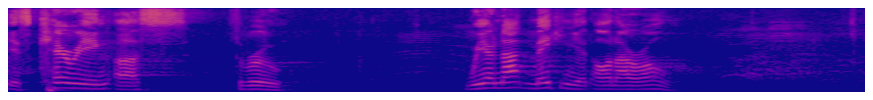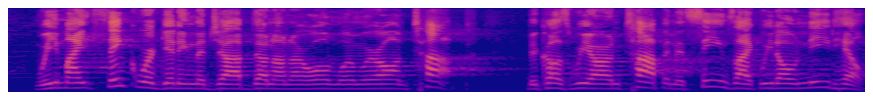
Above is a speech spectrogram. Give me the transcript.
is carrying us through. We are not making it on our own. We might think we're getting the job done on our own when we're on top because we are on top and it seems like we don't need help.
